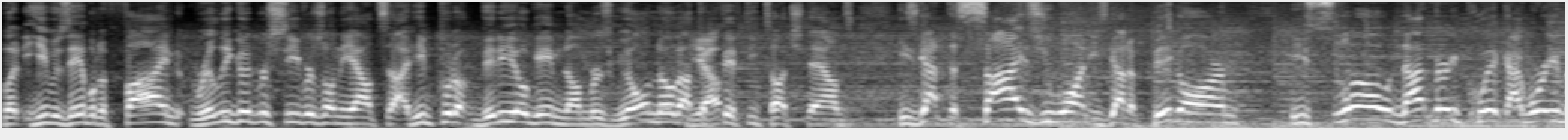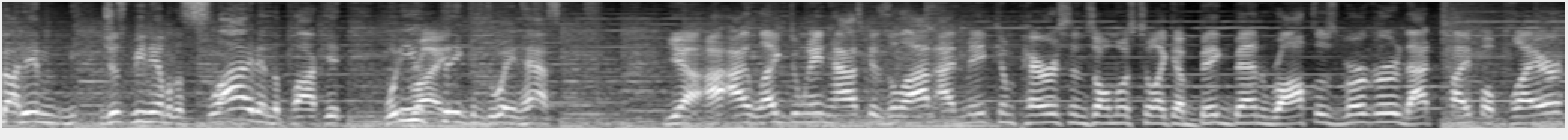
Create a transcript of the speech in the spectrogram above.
but he was able to find really good receivers on the outside. He put up video game numbers. We all know about Yep. the 50 touchdowns. He's got the size you want. He's got a big arm. He's slow, not very quick. I worry about him just being able to slide in the pocket. What do you Right. think of Dwayne Haskins? Yeah, I, I like Dwayne Haskins a lot. I've made comparisons almost to like a Big Ben Roethlisberger, that type of player.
